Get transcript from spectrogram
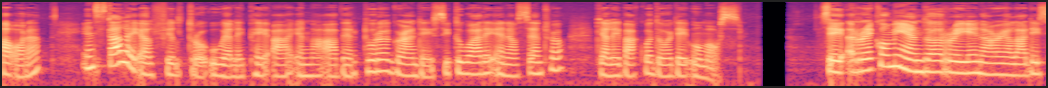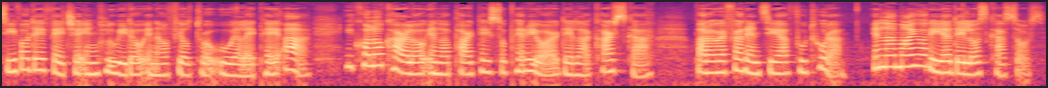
Ahora, Instale el filtro ULPA en la abertura grande situada en el centro del evacuador de humos. Se recomienda rellenar el adhesivo de fecha incluido en el filtro ULPA y colocarlo en la parte superior de la casca para referencia futura. En la mayoría de los casos,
